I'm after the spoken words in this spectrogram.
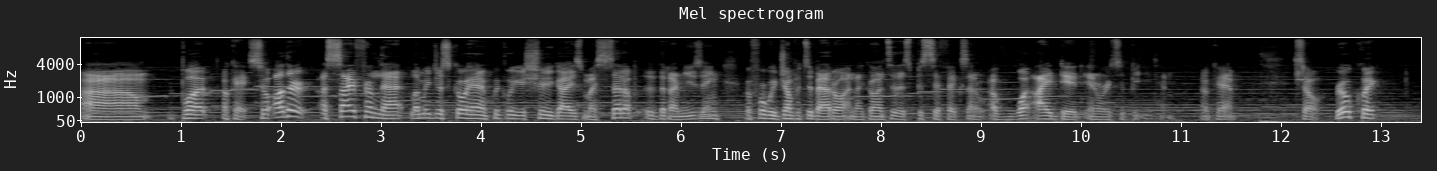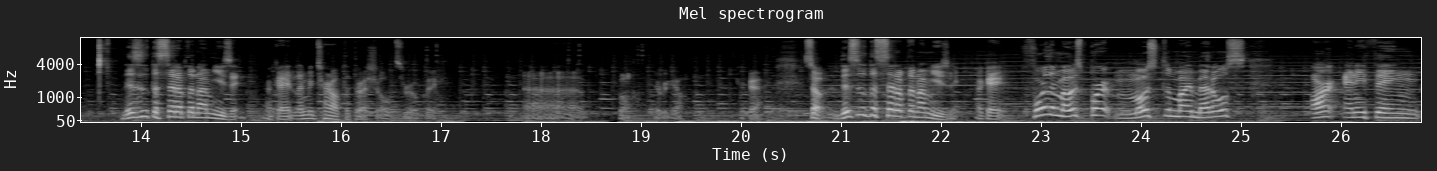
Um, but okay, so other aside from that, let me just go ahead and quickly show you guys my setup that I'm using before we jump into battle and I go into the specifics of what I did in order to beat him. Okay. So real quick, this is the setup that I'm using. Okay, let me turn off the thresholds real quick. Uh, boom, there we go. Okay, so this is the setup that I'm using. Okay, for the most part, most of my medals aren't anything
